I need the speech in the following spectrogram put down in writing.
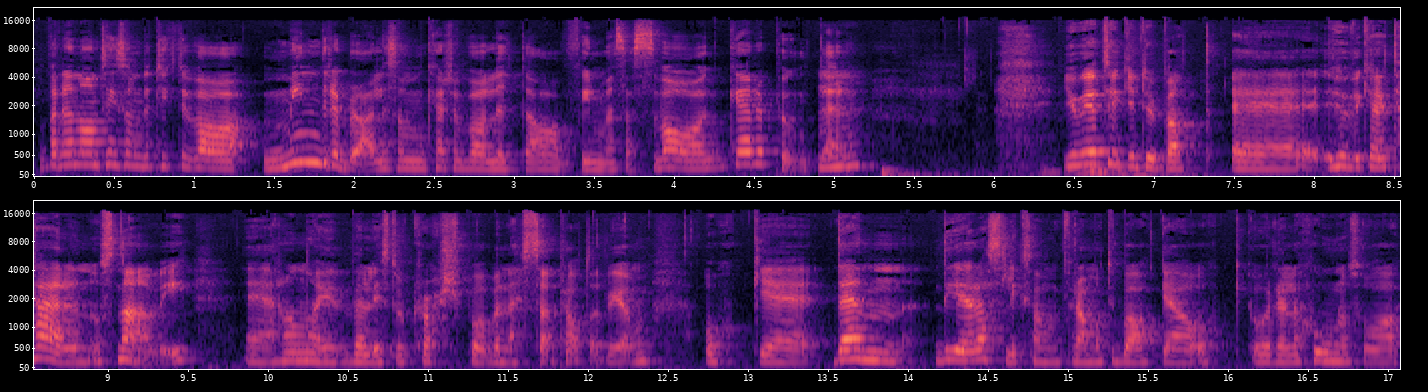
var det någonting som du tyckte var mindre bra eller som kanske var lite av filmens svagare punkter? Mm. Jo men jag tycker typ att eh, huvudkaraktären Osnavi, eh, han har ju väldigt stor crush på Vanessa pratade vi om. Och eh, den, deras liksom fram och tillbaka och, och relation och så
